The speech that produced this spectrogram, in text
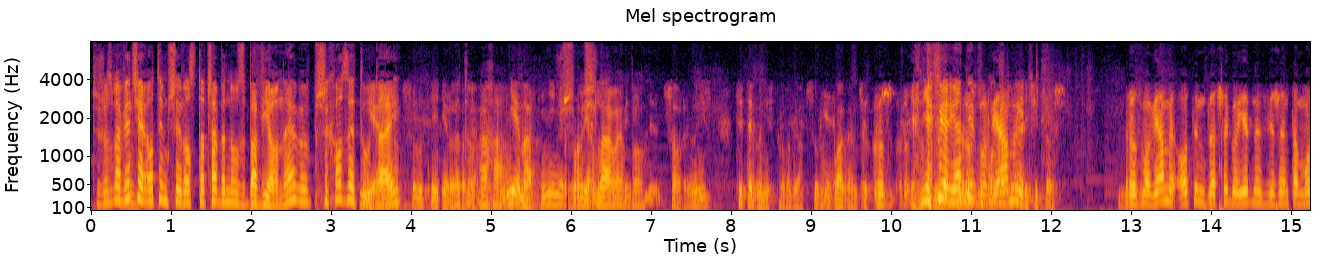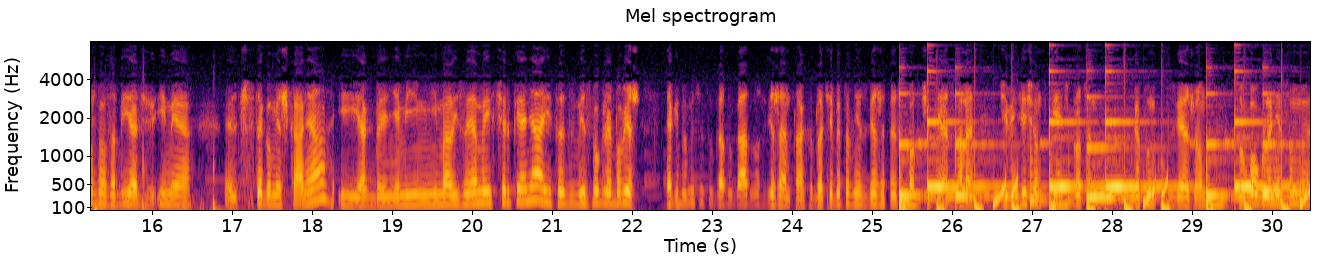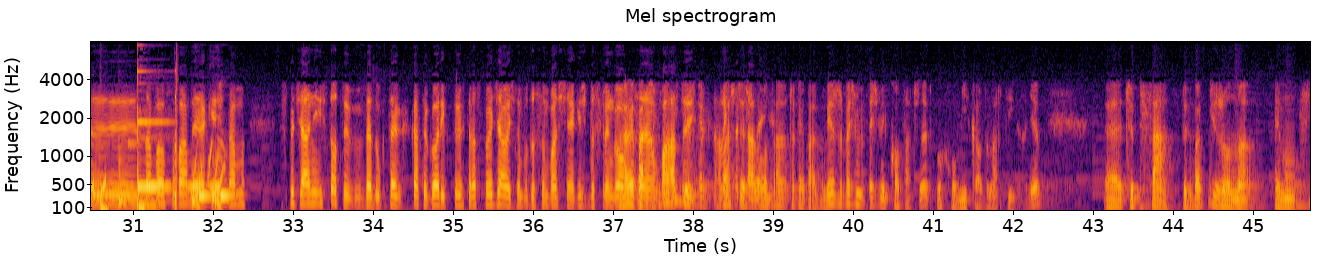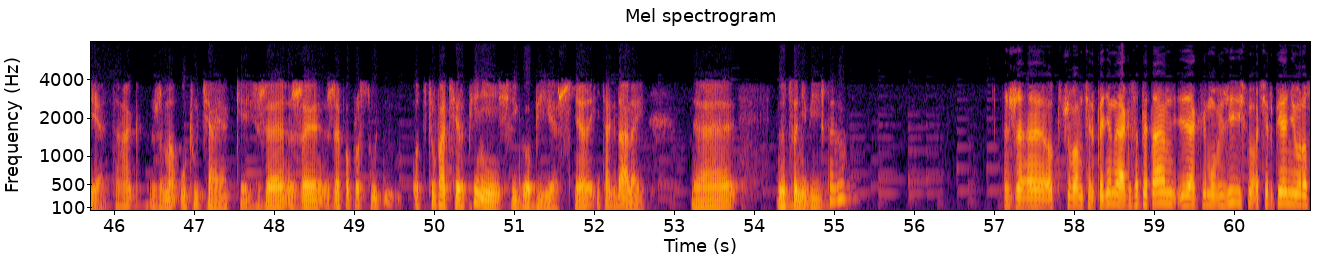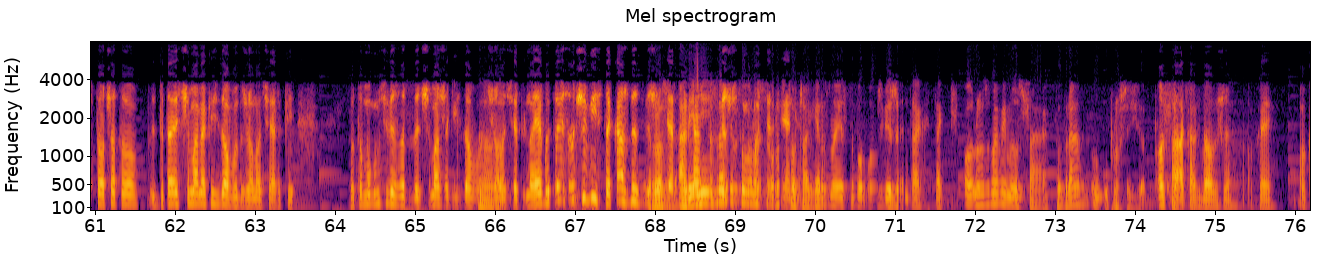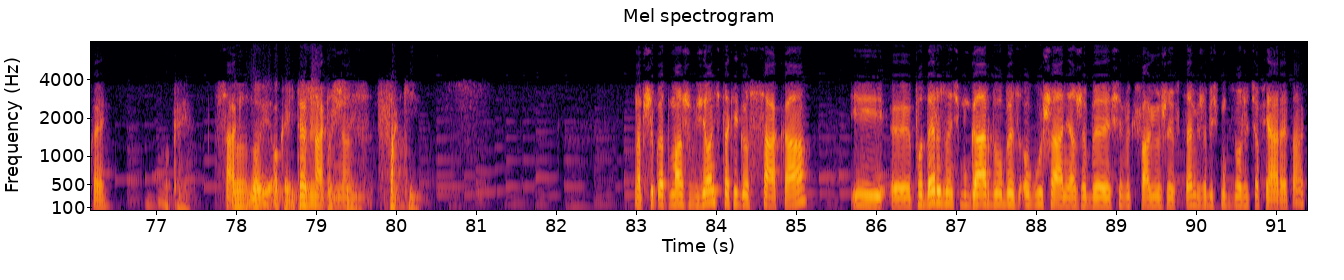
Czy rozmawiacie o tym, czy roztocza będą zbawione? Bo przychodzę tutaj. Nie, absolutnie nie tu- rozmawiamy. aha. nie, Martin, nie, nie rozmawiamy. myślałem, tym, bo- Sorry, no nie, ty tego nie sprowadza absurdu, Nie. błagam cię. Roz, roz, Ja nie wiem, ja nie Pokazuję ci coś. Rozmawiamy o tym, dlaczego jedne zwierzęta można zabijać w imię e, czystego mieszkania i jakby nie minimalizujemy ich cierpienia i to jest, jest w ogóle, bo wiesz, jakby my sobie tu gadu gadu o zwierzętach, dla ciebie pewnie zwierzę to jest kot czy pies, ale 95% gatunków zwierząt to w ogóle nie są e, zaawansowane jakieś tam specjalnie istoty według tych kategorii, których teraz powiedziałeś, no bo to są właśnie jakieś bezkręgowce, Ale patrz, wady i widzisz, tak dalej, i tak dalej. kota, czekaj, patrz, bierz, weźmy, weźmy kota, czy nawet tylko chomika od Martina, nie? E, czy psa, to chyba widzisz, że on ma emocje, tak? Że ma uczucia jakieś, że, że, że po prostu odczuwa cierpienie, jeśli go bijesz, nie? I tak dalej. E, no co, nie widzisz tego? że odczuwam cierpienie. No jak zapytałem, jak mówiliśmy o cierpieniu roztocza, to pytałeś, czy mam jakiś dowód, że ono cierpi. No to mógłbym cię wiesz zapytać, czy masz jakiś dowód, No. że ono cierpi. No jakby to jest oczywiste, każdy zwierzę Roz, cierpi. ale ja nie rozmawiam z tobą o, roztoczach, ja rozmawiam z tobą o zwierzętach, tak, o, rozmawiamy o ssakach, dobra? U- Uproszę ci to. O ssakach, dobrze, okej, okej. Okej. Ssaki. No, no i okej, i teraz Ssaki, no. Ssaki. Na przykład masz wziąć takiego ssaka i y, poderznąć mu gardło bez ogłuszania, żeby się wykrwawił żywcem i żebyś mógł złożyć ofiarę, tak?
